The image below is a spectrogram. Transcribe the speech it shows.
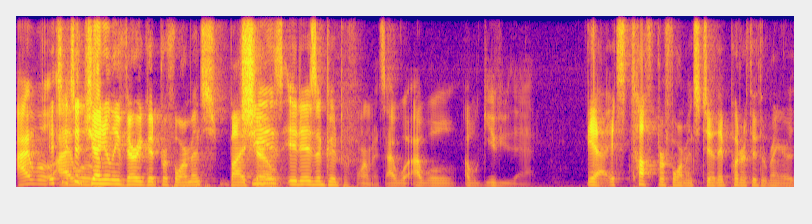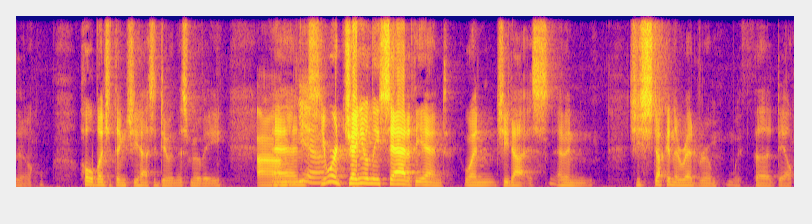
I will. It's I will, a genuinely very good performance by She Sheryl. is. It is a good performance. I will. I will. I will give you that. Yeah, it's tough performance too. They put her through the ringer. The whole bunch of things she has to do in this movie, Um, and yeah. you were genuinely sad at the end when she dies. I mean, she's stuck in the red room with uh, Dale.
